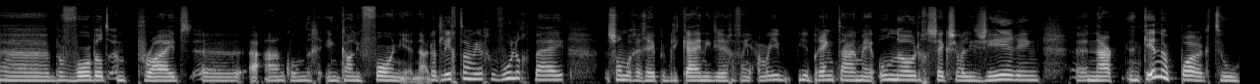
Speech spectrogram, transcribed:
eh, bijvoorbeeld een Pride uh, aankondigen in Californië. Nou, dat ligt dan weer gevoelig bij sommige republikeinen die zeggen van ja, maar je, je brengt daarmee onnodige seksualisering uh, naar een kinderpark toe.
